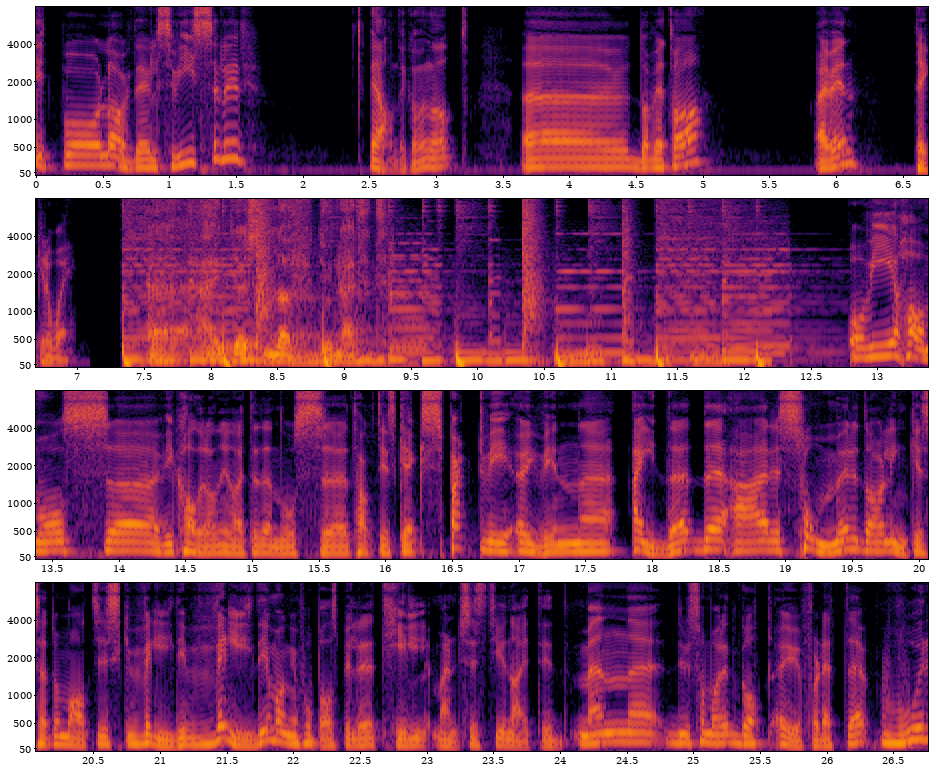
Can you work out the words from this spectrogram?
litt på lagdelsvis, eller? ja, det kan vi godt. Uh, da vet du hva? Eivind, take it away. Uh, I just love United. Vi har med oss eh, Vi kaller han United NOs eh, taktiske ekspert, vi Øyvind eh, Eide. Det er sommer, da linkes automatisk veldig, veldig mange fotballspillere til Manchester United. Men du som har et godt øye for dette, hvor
